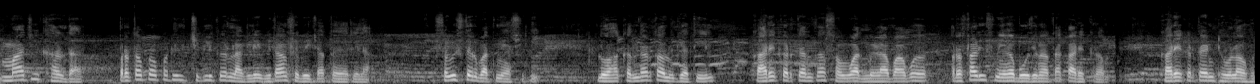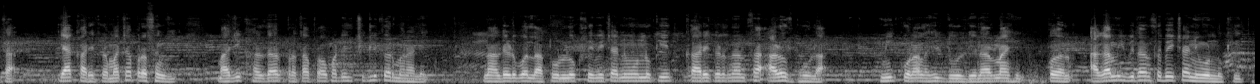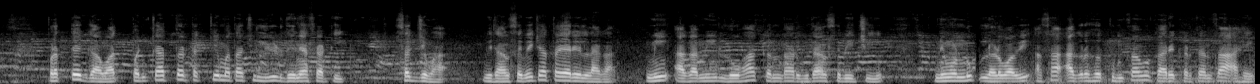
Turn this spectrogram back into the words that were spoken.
माजी खासदार प्रतापराव पाटील चिखलीकर लागले विधानसभेच्या तयारीला. सविस्तर बातमी अशी की लोहाकंदार तालुक्यातील कार्यकर्त्यांचा संवाद मेळावा व रसाळी स्नेहभोजनाचा कार्यक्रम कार्यकर्त्यांनी ठेवला होता. या कार्यक्रमाच्या प्रसंगी माजी खासदार प्रतापराव पाटील चिखलीकर म्हणाले नांदेड व लातूर लोकसभेच्या निवडणुकीत कार्यकर्त्यांचा आळस भोवला. मी कोणालाही दोष देणार नाही पण आगामी विधानसभेच्या निवडणुकीत प्रत्येक गावात पंच्याहत्तर टक्के मताची लीड देण्यासाठी सज्ज व्हा. विधानसभेच्या तयारीला लागा. मी आगामी लोहा कंधार विधानसभेची निवडणूक लढवावी असा आग्रह तुमचा व कार्यकर्त्यांचा आहे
